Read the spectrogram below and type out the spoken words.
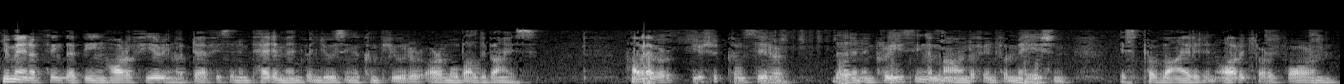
You may not think that being hard of hearing or deaf is an impediment when using a computer or a mobile device. However, you should consider that an increasing amount of information is provided in auditory form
